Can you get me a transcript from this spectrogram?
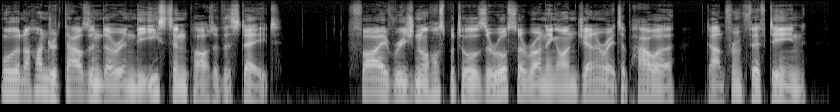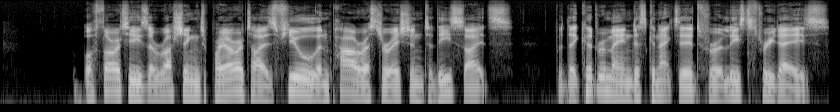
more than 100,000 are in the eastern part of the state. Five regional hospitals are also running on generator power, down from 15. Authorities are rushing to prioritize fuel and power restoration to these sites, but they could remain disconnected for at least three days.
